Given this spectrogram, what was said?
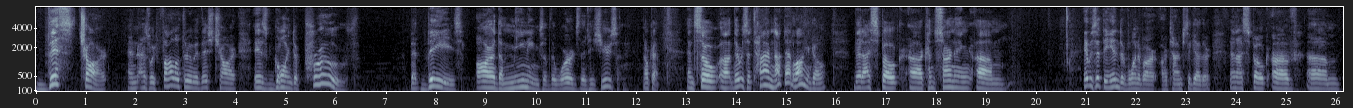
This chart, and as we follow through with this chart, is going to prove that these are the meanings of the words that he's using. Okay. And so uh, there was a time not that long ago that I spoke uh, concerning, um, it was at the end of one of our, our times together, and I spoke of um,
